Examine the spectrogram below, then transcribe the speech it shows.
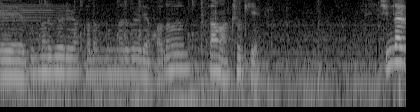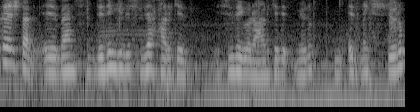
Ee, bunları böyle yapalım, bunları böyle yapalım. Tamam, çok iyi. Şimdi arkadaşlar, e, ben siz dediğim gibi size hareket size göre hareket etmiyorum, etmek istiyorum.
